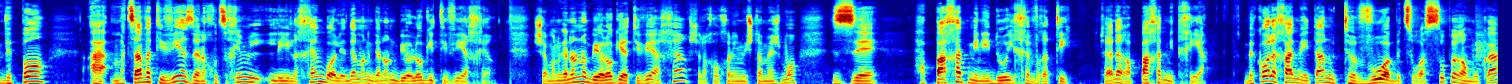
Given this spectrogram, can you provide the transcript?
ופה המצב הטבעי הזה, אנחנו צריכים להילחם בו על ידי מנגנון ביולוגי טבעי אחר. שהמנגנון הביולוגי הטבעי האחר שאנחנו יכולים להשתמש בו, זה הפחד מנידוי חברתי. בסדר? הפחד מתחייה. בכל אחד מאיתנו טבוע בצורה סופר עמוקה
